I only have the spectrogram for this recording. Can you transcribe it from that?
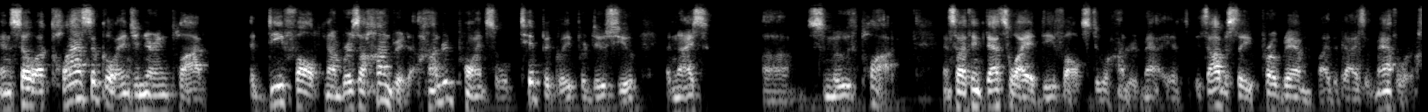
And so a classical engineering plot, default number is 100. 100 points will typically produce you a nice um, smooth plot. And so I think that's why it defaults to 100. It's, it's obviously programmed by the guys at MathWorks.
